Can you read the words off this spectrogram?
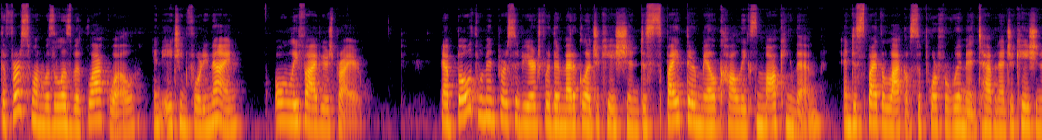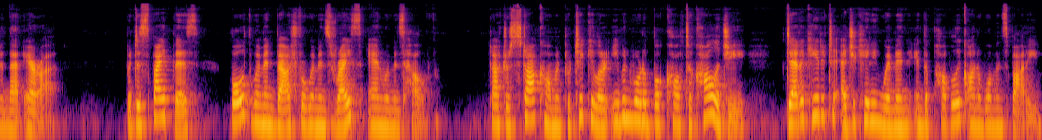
The first one was Elizabeth Blackwell in 1849, only five years prior. Now, both women persevered for their medical education despite their male colleagues mocking them and despite the lack of support for women to have an education in that era. But despite this, both women vouched for women's rights and women's health. Dr. Stockham, in particular, even wrote a book called Tokology, dedicated to educating women in the public on a woman's body.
